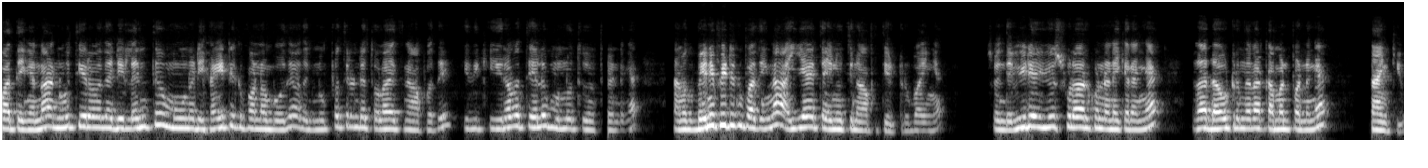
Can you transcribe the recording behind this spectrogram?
பார்த்தீங்கன்னா நூற்றி இருபது அடி லென்த்து மூணு அடி ஹைட்டுக்கு பண்ணும்போது அதுக்கு முப்பத்தி ரெண்டு தொள்ளாயிரத்தி நாற்பது இதுக்கு இருபத்தேழு முந்நூற்றி தொண்ணூற்றி ரெண்டுங்க. நமக்கு பெனிஃபிட்னு பார்த்தீங்கன்னா ஐயாயிரத்தி ஐநூற்றி நாற்பத்தி எட்டு ரூபாய்ங்க. ஸோ இந்த வீடியோ யூஸ்ஃபுல்லாக இருக்கும்னு நினைக்கிறேங்க. ஏதாவது டவுட் இருந்ததுன்னா கமெண்ட் பண்ணுங்கள் தேங்க்யூ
